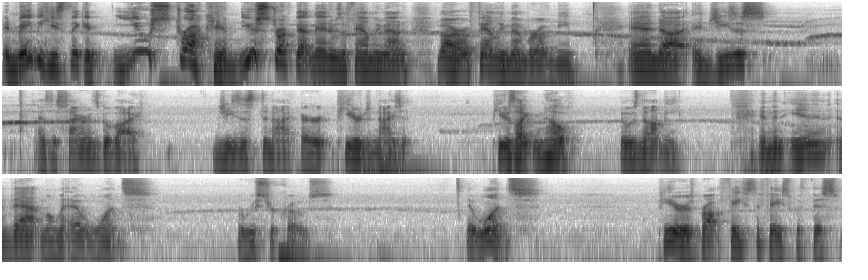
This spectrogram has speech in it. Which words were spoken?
and maybe he's thinking, You struck him. You struck that man who's a family man or a family member of me. And uh, and Jesus, as the sirens go by, Jesus deny or Peter denies it. Peter's like, no, it was not me. And then in that moment, at once, a rooster crows. At once, Peter is brought face to face with this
